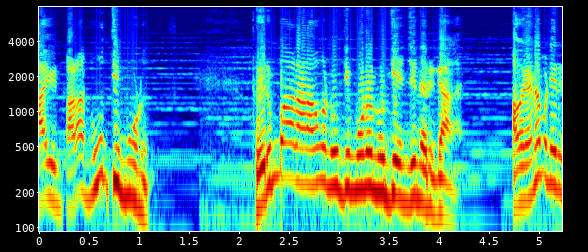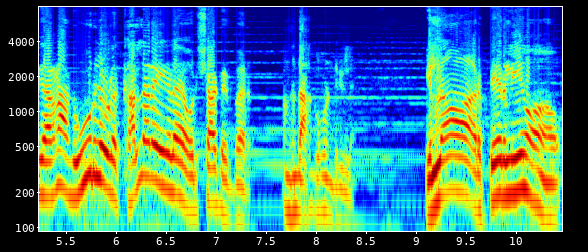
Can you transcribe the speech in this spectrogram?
ஆயுட்காலம் நூத்தி மூணு பெரும்பாலானவங்க நூத்தி மூணு நூத்தி அஞ்சுன்னு இருக்காங்க. அவர் என்ன பண்ணிருக்காருன்னா அந்த ஊர்ல உள்ள கல்லறைகளை ஒரு ஷாட் வைப்பார் அந்த டாக்குமெண்ட்ரியில எல்லார் பேர்லயும்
